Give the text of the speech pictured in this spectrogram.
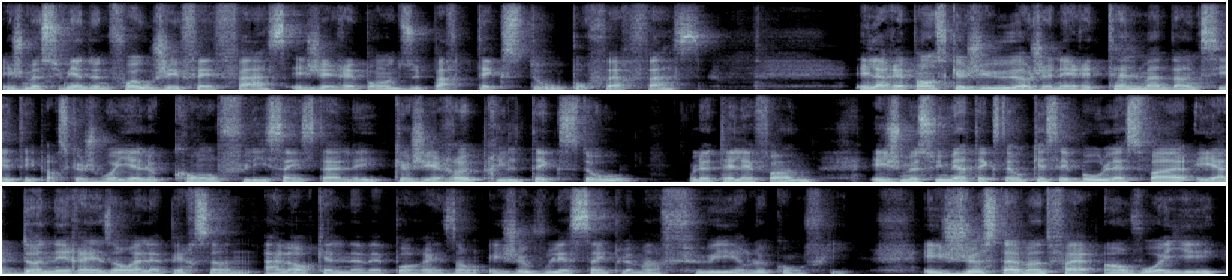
Et je me souviens d'une fois où j'ai fait face et j'ai répondu par texto pour faire face. Et la réponse que j'ai eue a généré tellement d'anxiété parce que je voyais le conflit s'installer que j'ai repris le texto le téléphone et je me suis mis à texter OK, c'est beau, laisse faire et à donner raison à la personne alors qu'elle n'avait pas raison et je voulais simplement fuir le conflit. Et juste avant de faire envoyer,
